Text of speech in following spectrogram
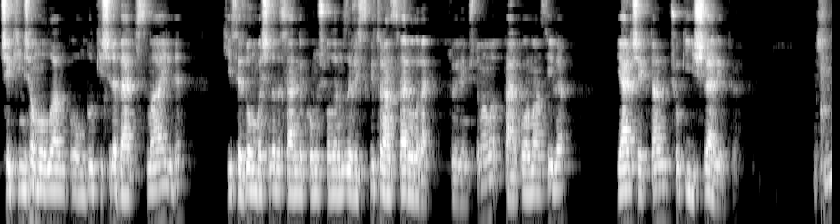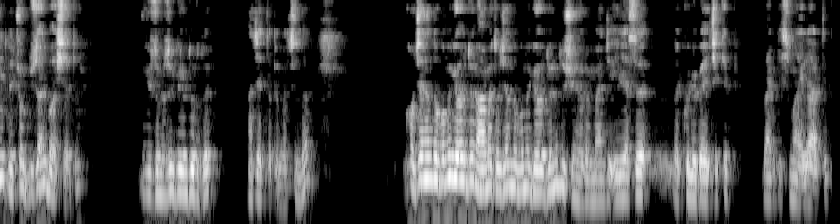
çekincem olan olduğu kişi de Berk İsmail'di. Ki sezon başında da seninle konuşmalarımızda riskli transfer olarak söylemiştim ama performansıyla gerçekten çok iyi işler yapıyor. Kesinlikle çok güzel başladı. Yüzümüzü güldürdü Hacettepe maçında. Hocanın da bunu gördüğünü, Ahmet Hoca'nın da bunu gördüğünü düşünüyorum bence. İlyas'ı ve kulübeye çekip Berk İsmail'i artık.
